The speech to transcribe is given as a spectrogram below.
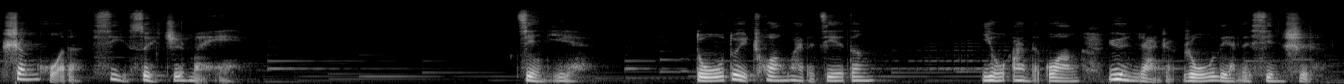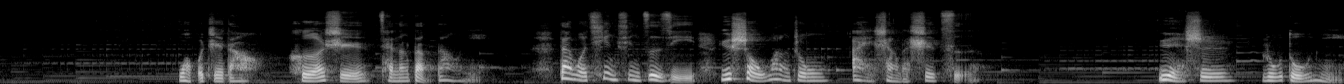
生活的细碎之美。静夜，独对窗外的街灯，幽暗的光晕染着如莲的心事。我不知道何时才能等到，但我庆幸自己于守望中爱上了诗词。乐诗如读你，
